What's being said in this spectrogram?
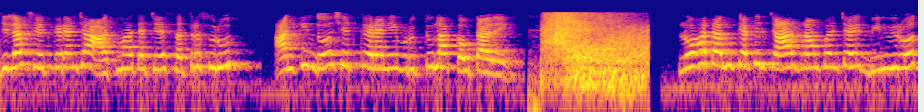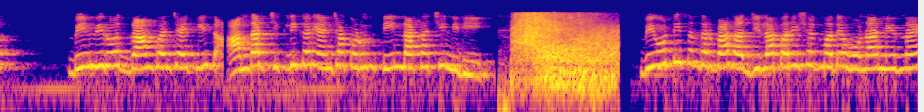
जिल्ह्यात शेतकऱ्यांच्या आत्महत्याचे सत्र सुरूच आणखीन दोन शेतकऱ्यांनी मृत्यूला कवटाळले लोहा तालुक्यातील चार ग्रामपंचायत बिनविरोध बिनविरोध ग्रामपंचायतीस आमदार चिखलीकर यांच्याकडून तीन लाखाची निधी. बीओटी संदर्भात आज जिल्हा परिषदमध्ये होणार निर्णय.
